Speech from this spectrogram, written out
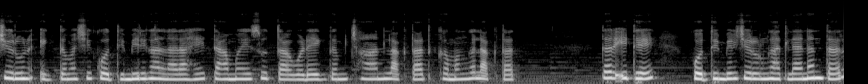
चिरून एकदम अशी कोथिंबीर घालणार आहे. त्यामुळे सुद्धा वडे एकदम छान लागतात खमंग लागतात. तर इथे कोथिंबीर चिरून घातल्यानंतर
